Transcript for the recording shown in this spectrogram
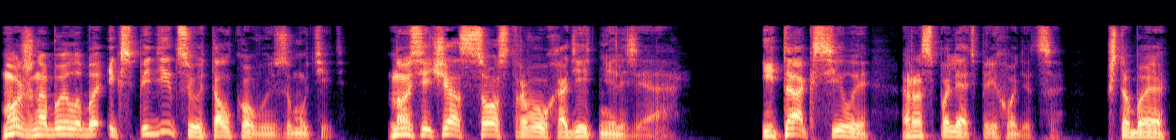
Можно было бы экспедицию толковую замутить, но сейчас с острова уходить нельзя. И так силы распылять приходится, чтобы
